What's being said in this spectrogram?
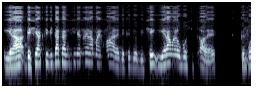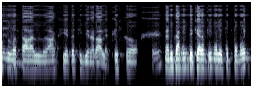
Era, deși activitatea în sine nu era mai mare decât de obicei, era mai obositoare pe mhm. fondul ăsta al anxietății generale. Plus că okay. mi-aduc aminte chiar în primele săptămâni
